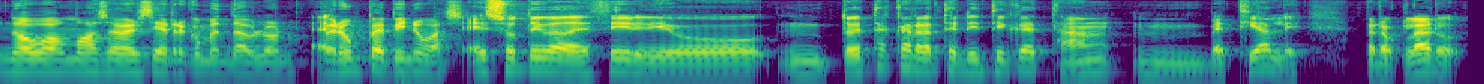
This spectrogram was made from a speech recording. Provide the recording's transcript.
no vamos a saber si es recomendable o no. Pero un pepino va a ser. Eso te iba a decir, digo, mm, todas estas características están mm, bestiales, pero claro,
